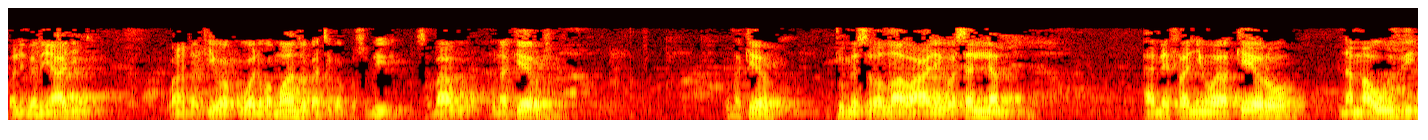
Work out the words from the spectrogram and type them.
walinganiaji wanatakiwa kuwa ni wa mwanzo katika kusubiri kwa sababu kuna kero. Kuna kero. Mtume sallallahu alaihi wasallam amefanyiwa kero na maudhi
